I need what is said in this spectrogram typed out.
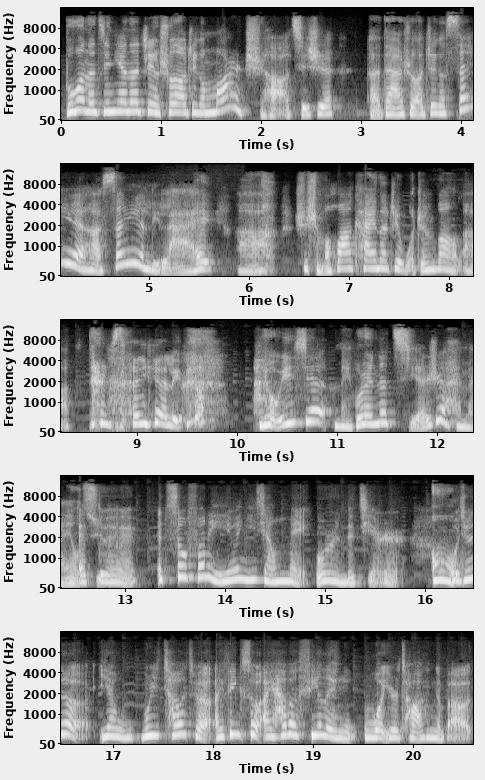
不过呢，今天呢，这个说到这个 March 哈，其实呃，大家说这个三月哈，三月里来啊，是什么花开呢？这我真忘了哈。但是三月里 有一些美国人的节日还蛮有哎，趣的。对，It's so funny，因为你讲美国人的节日。哦，我觉得，Yeah，we talked about. I think so. I have a feeling what you're talking about.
